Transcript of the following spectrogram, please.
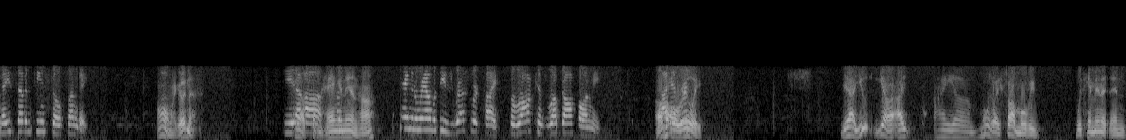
May 17th till Sunday. Oh my goodness. Yeah, it's uh, something hanging in, huh? Hanging around with these wrestler types. The Rock has rubbed off on me. Oh, I had really? Yeah, you. Yeah, I. I. Um, what was it? I saw a movie with him in it, and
